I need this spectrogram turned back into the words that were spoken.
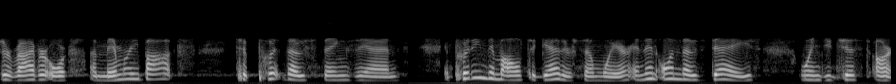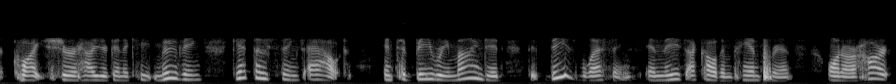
Survivor or a memory box to put those things in and putting them all together somewhere. And then on those days when you just aren't quite sure how you're going to keep moving, get those things out and to be reminded that these blessings and these, I call them handprints on our heart,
